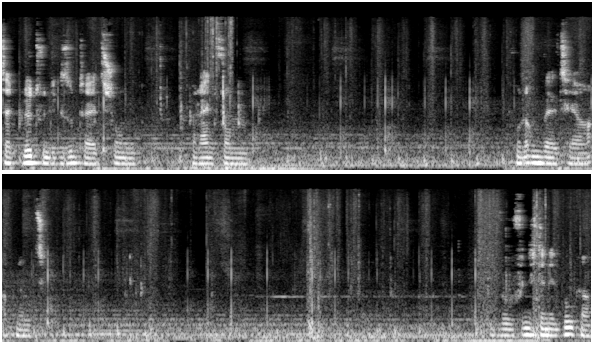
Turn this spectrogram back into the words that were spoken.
Ist halt blöd, wenn die Gesundheit schon allein vom von der Umwelt her abnimmt. Wo finde ich denn den Bunker?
